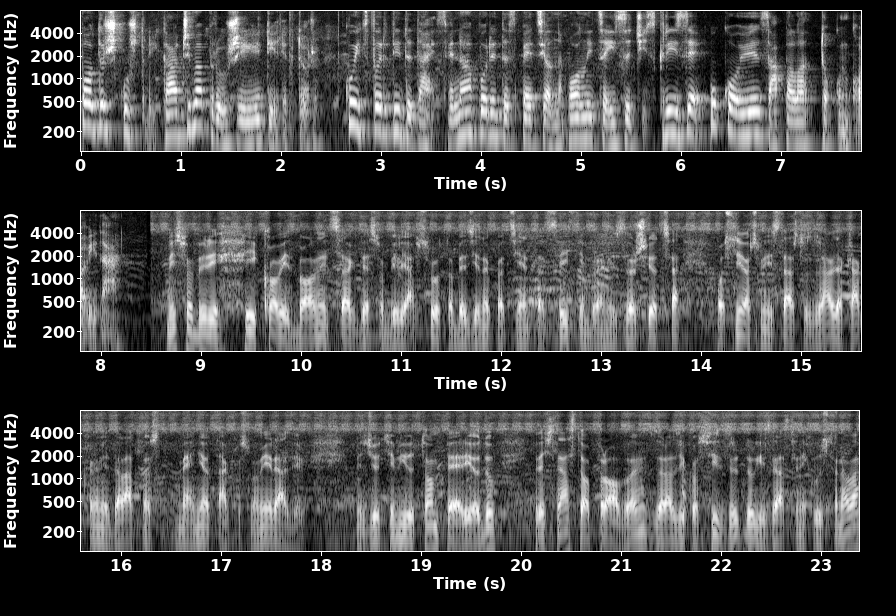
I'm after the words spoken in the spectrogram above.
Podršku štrajkačima pruži i direktor, koji tvrdi da daje sve napore da specijalna bolnica izađe iz krize u koju je zapala tokom covid -a. Mi smo bili i COVID bolnica gde smo bili apsolutno bez jednog pacijenta sa istim brojem izvršioca. Osnivač Ministarstva zdravlja, kako nam je delatnost menjao, tako smo mi radili. Međutim, i u tom periodu već nastao problem, za razliku od svih drugih zdravstvenih ustanova,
